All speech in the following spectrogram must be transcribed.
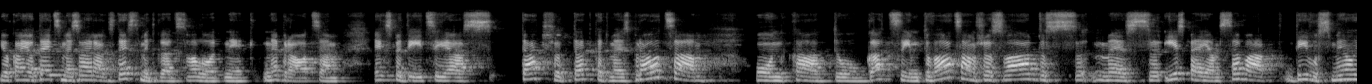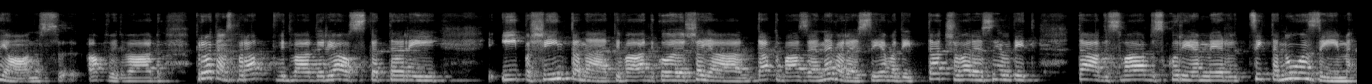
Jo, kā jau teicu, mēs vairākus desmitgadus valodnieki nebraucam ekspedīcijās. Taču tad, kad mēs braucām un kādu gadsimtu vācām šos vārdus, mēs iespējām savākt divus miljonus apvidvārdu. Protams, par apvidvārdu ir jāuzskata arī īpaši intonēti vārdi, ko šajā datubāzē nevarēs ievadīt, taču varēs ievadīt tādus vārdus, kuriem ir cita nozīme.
